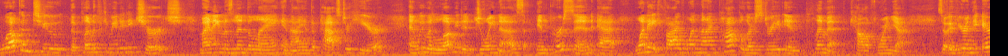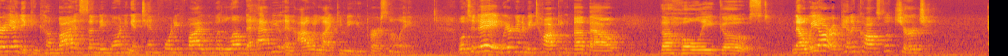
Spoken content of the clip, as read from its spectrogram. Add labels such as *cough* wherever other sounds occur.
Welcome to the Plymouth Community Church. My name is Linda Lang and I am the pastor here. And we would love you to join us in person at 18519 Poplar Street in Plymouth, California. So if you're in the area, you can come by a Sunday morning at 1045. We would love to have you and I would like to meet you personally. Well, today we're going to be talking about the Holy Ghost. Now, we are a Pentecostal church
